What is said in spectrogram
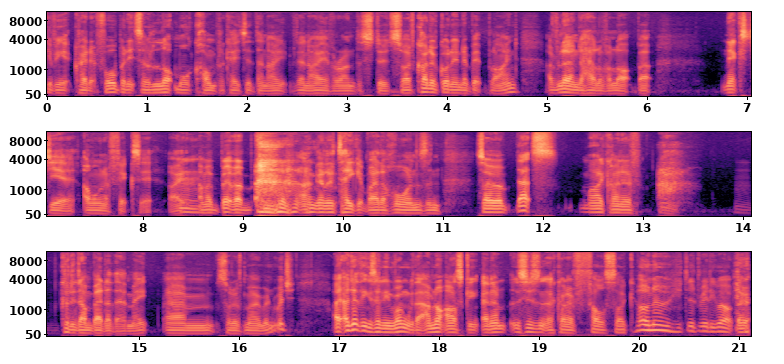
giving it credit for, but it's a lot more complicated than I than I ever understood. So I've kind of gone in a bit blind. I've learned a hell of a lot, but next year I want to fix it. I, Mm. I'm a bit of a I'm going to take it by the horns, and so that's my kind of ah, could have done better there, mate. Um, sort of moment, which I, I don't think there's anything wrong with that. I'm not asking, and I'm, this isn't a kind of false like, oh no, you did really well. No,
